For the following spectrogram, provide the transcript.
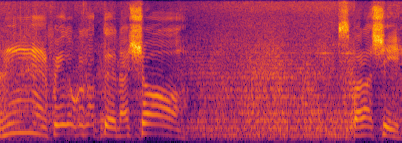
うんフェードかかってナイスショー。素晴らしい。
